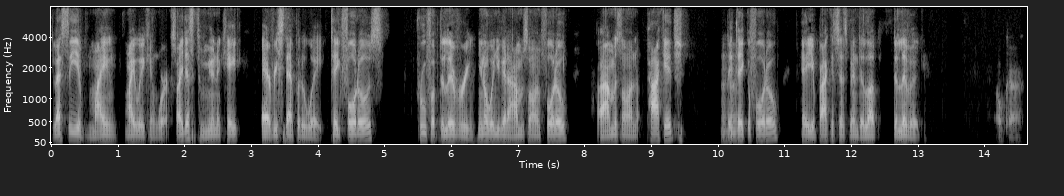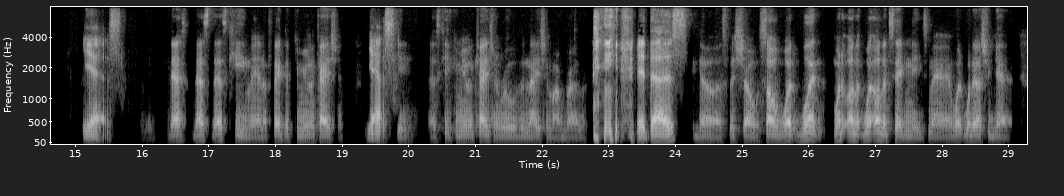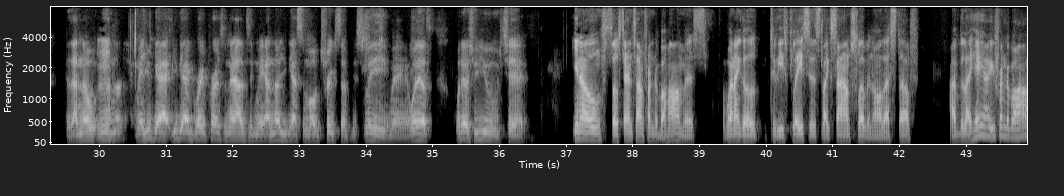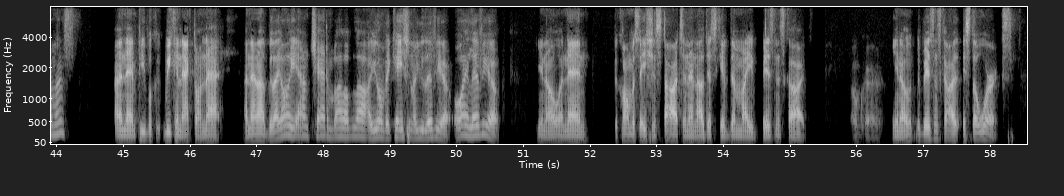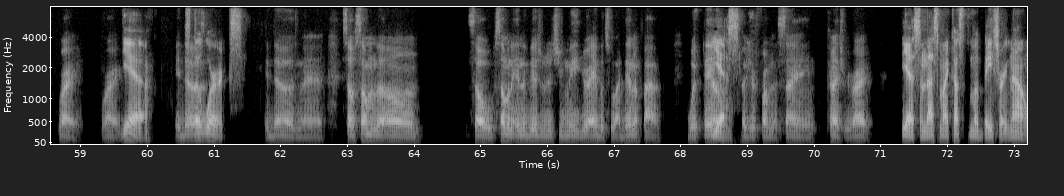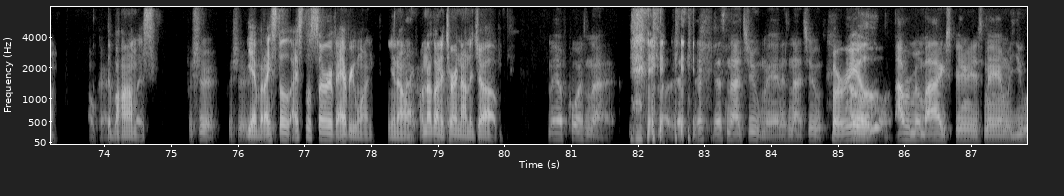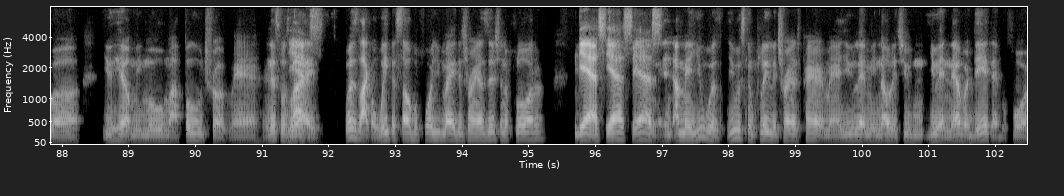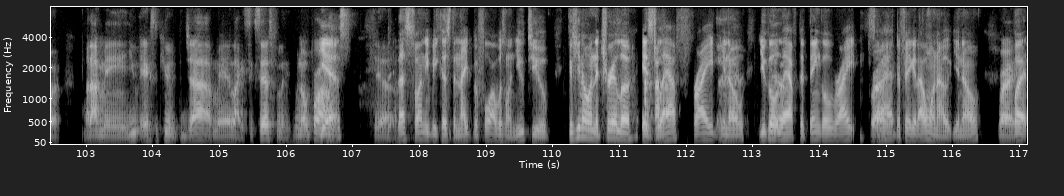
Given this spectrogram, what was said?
Let's see if my my way can work. So I just communicate every step of the way. Take photos, proof of delivery. You know, when you get an Amazon photo, or Amazon package, they Mhm. take a photo. Hey, your package has been del- delivered. Okay. Yes, That's that's that's key, man. Effective communication. That's yes, key. That's key. Communication rules the nation, my brother. it does. It does for sure. So what what what other what other techniques, man? What what else you got? Cause I know I Mm. know man, you got you got great personality, man. I know you got some more tricks up your sleeve, man. What else what else you use, Chet? You know, so since I'm from the Bahamas, when I go to these places like Sam's Club and all that stuff, I'd be like, "Hey, are you from the Bahamas?" And then people could- we connect on that. And then I'll be like, "Oh yeah, I'm Chad and blah blah blah. Are you on vacation? Or you live here? Oh, I live here." You know, and then the conversation starts, and then I'll just give them my business card. Okay. You know, the business card it still works. Right, right. Yeah, It it does. still works. It does, man. So some of the um so some of the individuals that you meet, you're able to identify with them Yes. because you're from the same country, right? Yes, and that's my customer base right now, Okay. the Bahamas. for sure, for sure. Yeah, but I still I still serve everyone. You know, Right, I'm not going to turn down a job. Man, of course not. No, that's, that's that's not you, man. That's not you. For real. Uh, I remember I experienced, man, when you uh you helped me move my food truck, man. And this was like yes. was like a week or so before you made the transition to Florida. Yes, yes, yes. and I mean, you was you was completely transparent, man. You let me know that you you had never did that before, but I mean, you executed the job, man, like successfully with no problem. Yes. Yeah. That's funny because the night before I was on YouTube, because you know in the trailer is left, right, you know, you go Yeah. left, the thing go right. So I had to figure that one out, you know. Right. But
